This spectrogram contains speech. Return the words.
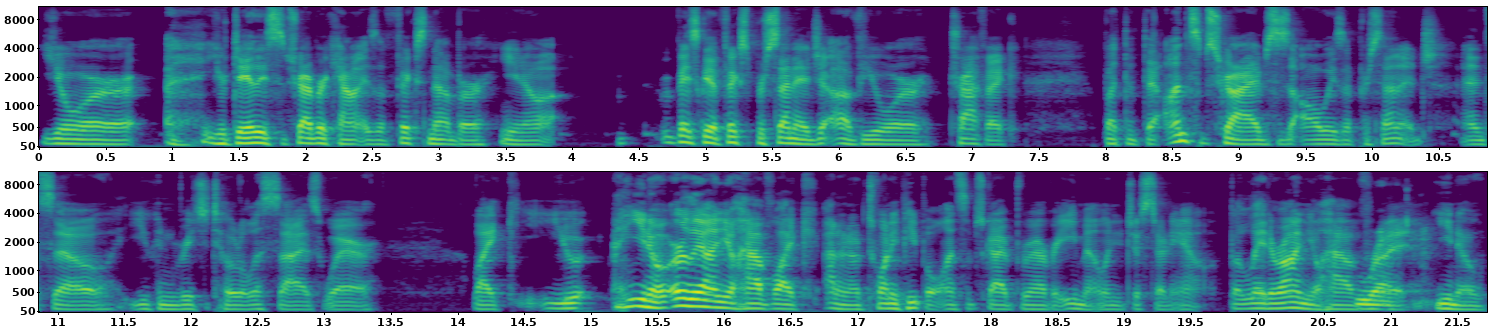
your your daily subscriber count is a fixed number, you know, basically a fixed percentage of your traffic but that the unsubscribes is always a percentage. And so you can reach a total list size where like you you know early on you'll have like I don't know 20 people unsubscribe from every email when you're just starting out. But later on you'll have right. you know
